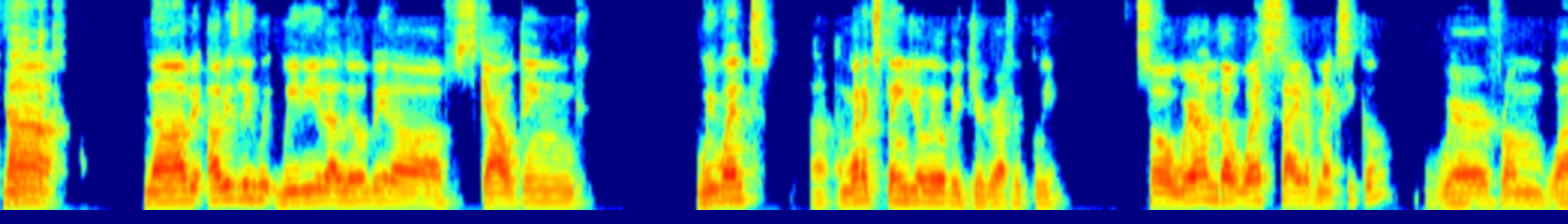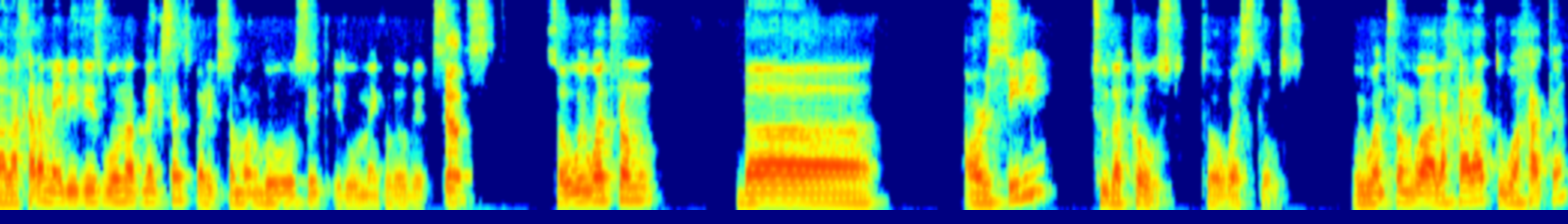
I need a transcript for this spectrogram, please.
Pure now, luck? now obviously we, we did a little bit of scouting. We went. Uh, I'm gonna explain you a little bit geographically. So we're on the west side of Mexico, we're from Guadalajara. Maybe this will not make sense, but if someone Googles it, it will make a little bit sense. Yep. So we went from the our city to the coast, to the west coast. We went from Guadalajara to Oaxaca,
